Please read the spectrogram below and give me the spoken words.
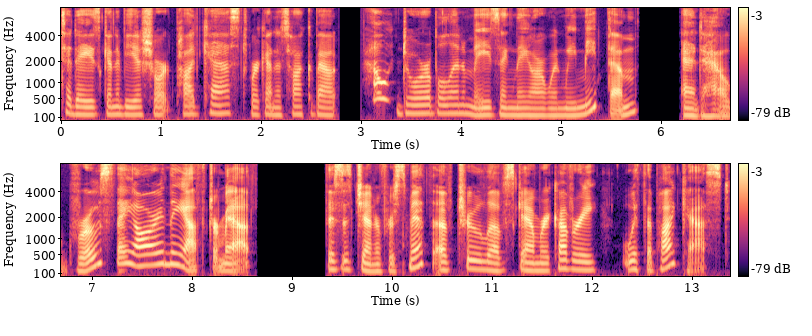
Today's going to be a short podcast. We're going to talk about how adorable and amazing they are when we meet them and how gross they are in the aftermath. This is Jennifer Smith of True Love Scam Recovery with the podcast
